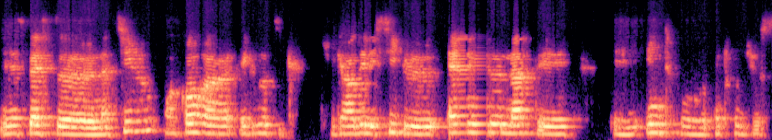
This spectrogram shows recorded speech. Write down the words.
des espèces natives ou encore exotiques garder les sigles END, NAT et, INT pour introduce.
